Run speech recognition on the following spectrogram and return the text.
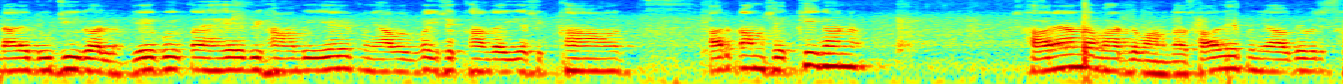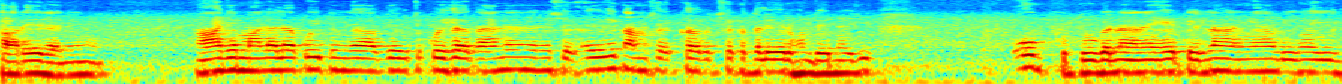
ਨਾਲੇ ਦੂਜੀ ਗੱਲ, ਜੇ ਕੋਈ ਕਹੇ ਵੀ ਹਾਂ ਵੀ ਇਹ ਪੰਜਾਬ ਭਾਈ ਸਿੱਖਾਂ ਦਾ ਹੀ ਹੈ, ਸਿੱਖਾਂ ਹਰ ਕੰਮ ਸਿੱਖ ਹੀ ਕਰਨ, ਸਾਰਿਆਂ ਦਾ ਫਰਜ਼ ਬਣਦਾ, ਸਾਰੇ ਪੰਜਾਬ ਦੇ ਵਿੱਚ ਸਾਰੇ ਰਹਿੰਦੇ ਨੇ। ਹਾਂ, ਜੇ ਮੰਨ ਲਿਆ ਕੋਈ ਪੰਜਾਬ ਦੇ ਵਿੱਚ ਕੋਈ ਹੈ ਕਹਿੰਦੇ ਨੇ ਸਿ- ਇਹ ਕੰਮ ਸਿੱਖ ਸਿੱਖ ਦਲੇਰ ਹੁੰਦੇ ਨੇ ਜੀ। ਉਹ ਫੁੱਦੂ ਗੱਲਾਂ ਨੇ, ਇਹ ਪਹਿਲਾਂ ਆਈਆਂ ਵੀ ਕੋਈ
